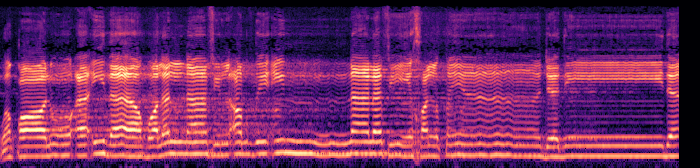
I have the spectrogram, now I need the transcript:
وقالوا أإذا ضللنا في الأرض إنا لفي خلق جديد.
